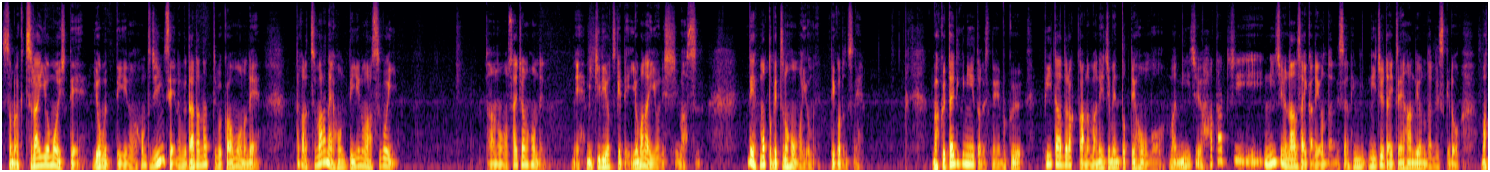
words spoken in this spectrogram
その辛い思いして読むっていうのは本当人生の無駄だなって僕は思うので、だからつまらない本っていうのはすごい、あの、最初の本でね、見切りをつけて読まないようにします。で、もっと別の本を読むっていうことですね。まあ、具体的に言うとですね、僕、ピーター・ドラッカーのマネジメントって本を、まあ、20、20歳、20何歳から読んだんですよね。20代前半で読んだんですけど、全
